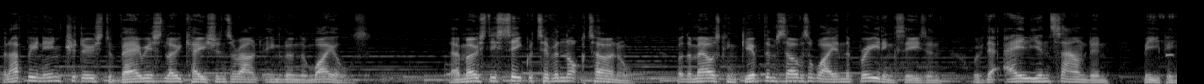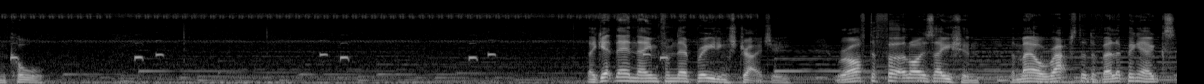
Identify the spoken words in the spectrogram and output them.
but have been introduced to various locations around England and Wales. They are mostly secretive and nocturnal, but the males can give themselves away in the breeding season with their alien sounding beeping call. They get their name from their breeding strategy, where after fertilisation the male wraps the developing eggs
